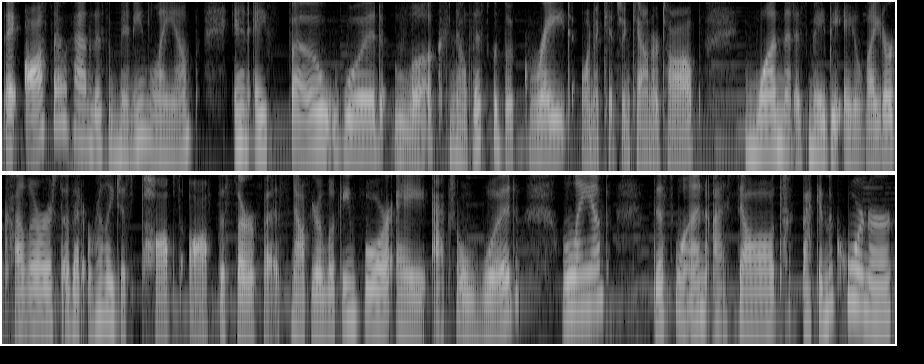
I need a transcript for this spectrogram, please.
They also have this mini lamp in a faux wood look. Now this would look great on a kitchen countertop. One that is maybe a lighter color so that it really just pops off the surface. Now if you're looking for a actual wood lamp, this one I saw tucked back in the corner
